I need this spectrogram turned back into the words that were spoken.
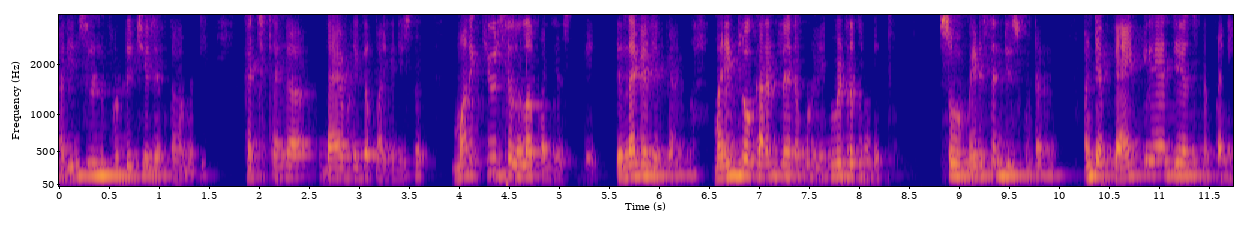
అది ఇన్సులిన్ ప్రొడ్యూస్ చేయలేదు కాబట్టి ఖచ్చితంగా డయాబెటిక్గా పరిగణిస్తారు. మన క్యూర్ సెల్ ఎలా పనిచేస్తుంది. ఇందాక చెప్పాను మన ఇంట్లో కరెంట్ లేనప్పుడు ఇన్వర్టర్ నడుస్తుంది సో మెడిసిన్ తీసుకుంటారు. అంటే ప్యాంక్రియా చేయాల్సిన పని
